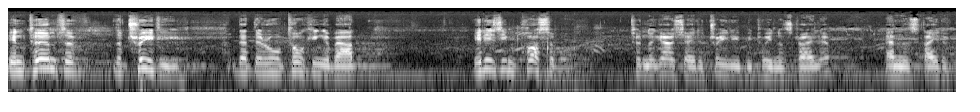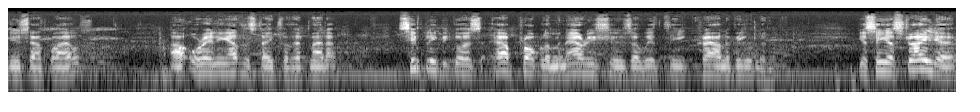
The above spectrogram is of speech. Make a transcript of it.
In terms of the treaty that they're all talking about, it is impossible to negotiate a treaty between Australia and the state of New South Wales, uh, or any other state for that matter, simply because our problem and our issues are with the Crown of England. You see, Australia,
